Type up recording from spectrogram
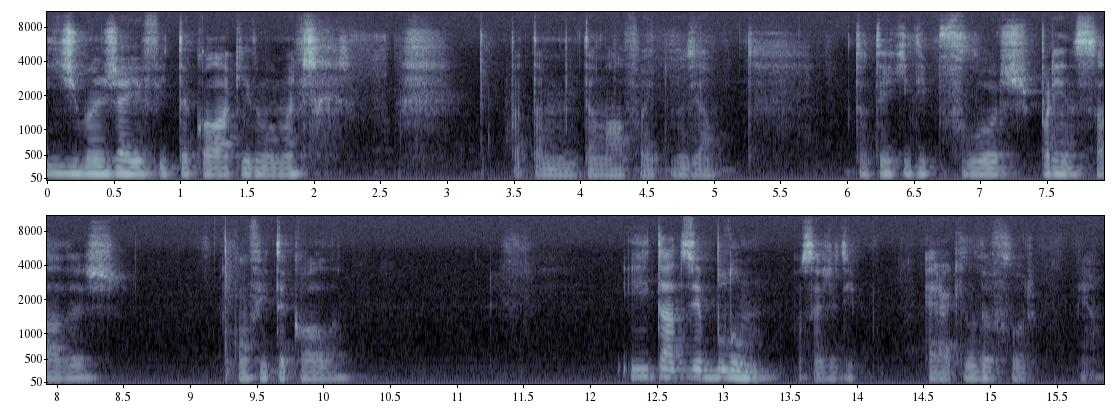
e esbanjei a fita cola aqui de uma maneira. Pá, está muito mal feito, mas. Yeah. Então tem aqui tipo flores prensadas com fita cola. E está a dizer Bloom, ou seja, tipo, era aquilo da flor. Yeah.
